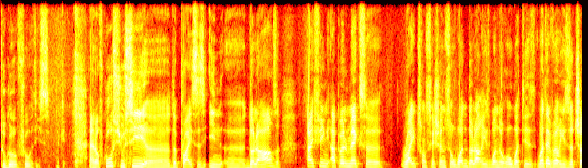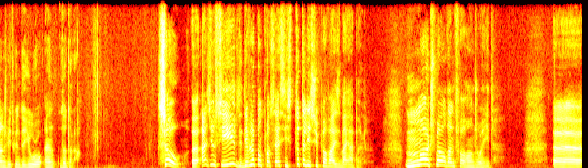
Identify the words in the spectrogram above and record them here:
to go through this. Okay. And of course, you see uh, the prices in uh, dollars. I think Apple makes uh, right translation. So one dollar is one euro. What is whatever is the change between the euro and the dollar. So uh, as you see, the development process is totally supervised by Apple, much more than for Android. Uh,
